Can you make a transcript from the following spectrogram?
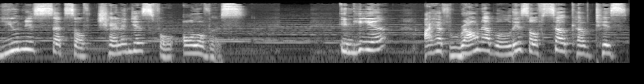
unique sets of challenges for all of us. In here, I have round up a list of self-help tips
